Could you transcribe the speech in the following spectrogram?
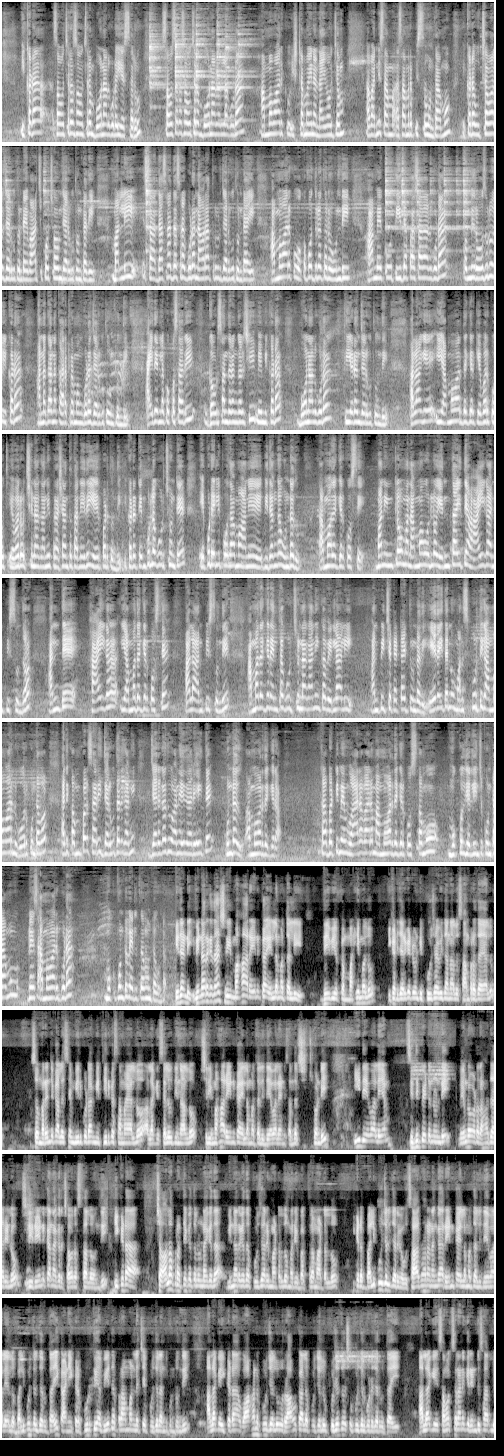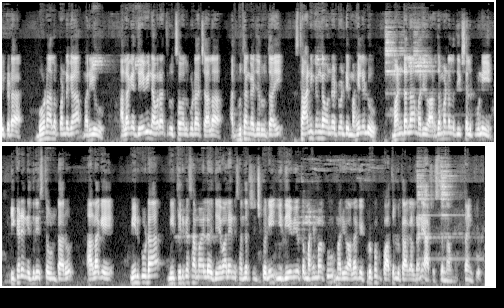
ఇక్కడ సంవత్సరం సంవత్సరం బోనాలు కూడా చేస్తారు. సంవత్సరం సంవత్సరం బోనాలల్లో కూడా అమ్మవారికి ఇష్టమైన నైవేద్యం అవన్నీ సమ సమర్పిస్తూ ఉంటాము. ఇక్కడ ఉత్సవాలు జరుగుతుంటాయి. వార్షికోత్సవం జరుగుతుంటుంది. మళ్ళీ దసరా దసరా కూడా నవరాత్రులు జరుగుతుంటాయి. అమ్మవారికి ఒక పొద్దులతో ఉండి ఆమెకు తీర్థ ప్రసాదాలు కూడా తొమ్మిది రోజులు ఇక్కడ అన్నదాన కార్యక్రమం కూడా జరుగుతూ ఉంటుంది. ఐదేళ్ళకు ఒకసారి గౌడ్ సందరం కలిసి మేము ఇక్కడ బోనాలు కూడా తీయడం జరుగుతుంది. అలాగే ఈ అమ్మవారి దగ్గరికి ఎవరికి వచ్చి ఎవరు వచ్చినా కానీ ప్రశాంతత అనేది ఏర్పడుతుంది. ఇక్కడ టెంపుల్లో కూర్చుంటే ఎప్పుడు వెళ్ళిపోదామా అనే విధంగా ఉండదు. అమ్మ దగ్గరకు వస్తే మన ఇంట్లో మన అమ్మ ఊర్లో ఎంత అయితే హాయిగా అనిపిస్తుందో అంతే హాయిగా ఈ అమ్మ దగ్గరకు వస్తే అలా అనిపిస్తుంది. అమ్మ దగ్గర ఎంత కూర్చున్నా కానీ ఇంకా వెళ్ళాలి అనిపించేటట్టు అయితే ఉండదు. ఏదైతే నువ్వు మనస్ఫూర్తిగా అమ్మవారిని కోరుకుంటావో అది కంపల్సరీ జరుగుతుంది కానీ జరగదు అనేది అయితే ఉండదు అమ్మవారి దగ్గర. కాబట్టి మేము వార వారం అమ్మవారి దగ్గరకు వస్తాము మొక్కులు చెల్లించుకుంటాము ప్లస్ అమ్మవారికి కూడా మొక్కుకుంటూ వెళ్తూ ఉంటా ఉంటాం. ఇదండి విన్నారు కదా శ్రీ మహారేణుక ఎల్లమ్మ తల్లి దేవి యొక్క మహిమలు ఇక్కడ జరిగేటువంటి పూజా విధానాలు సాంప్రదాయాలు. సో మరింత కాలస్యం మీరు కూడా మీ తీరిక సమయాల్లో అలాగే సెలవు దినాల్లో శ్రీ మహారేణుక ఎల్లమ్మ తల్లి దేవాలయాన్ని సందర్శించుకోండి. ఈ దేవాలయం సిద్దిపేట నుండి వేములవాడ రహదారిలో శ్రీ రేణుకా నగర్ చౌరస్తాలో ఉంది. ఇక్కడ చాలా ప్రత్యేకతలు ఉన్నాయి కదా. విన్నారు కదా పూజారి మాటల్లో మరియు భక్తుల మాటల్లో. ఇక్కడ బలి పూజలు జరగవు. సాధారణంగా రేణుకా ఇల్లమ్మ తల్లి దేవాలయంలో బలి పూజలు జరుగుతాయి. కానీ ఇక్కడ పూర్తిగా వేద బ్రాహ్మణులచే పూజలు అందుకుంటుంది. అలాగే ఇక్కడ వాహన పూజలు రాహుకాల పూజలు కుజదోష పూజలు కూడా జరుగుతాయి. అలాగే సంవత్సరానికి రెండు సార్లు ఇక్కడ బోనాల పండుగ మరియు అలాగే దేవి నవరాత్రి ఉత్సవాలు కూడా చాలా అద్భుతంగా జరుగుతాయి. స్థానికంగా ఉన్నటువంటి మహిళలు మండల మరియు అర్ధమండల దీక్షలు పూని ఇక్కడే నిద్రిస్తూ ఉంటారు. అలాగే మీరు కూడా మీ తీరిక సమయంలో దేవాలయాన్ని సందర్శించుకొని ఈ దేవి యొక్క మహిమకు మరియు అలాగే కృపకు పాత్రలు కాగలరని ఆశిస్తున్నాము. Thank you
